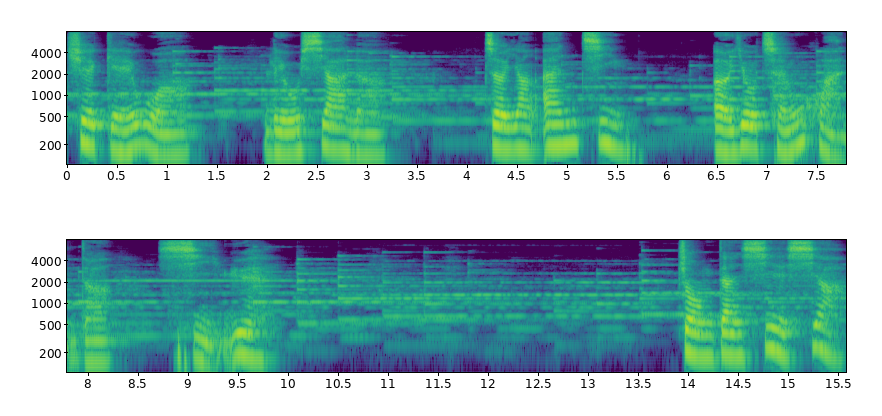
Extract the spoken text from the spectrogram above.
却给我留下了这样安静而又沉缓的喜悦？重担卸下，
